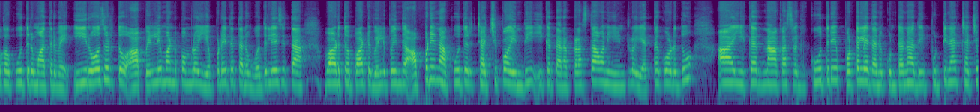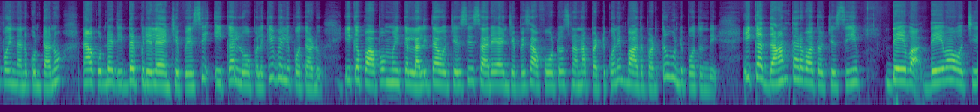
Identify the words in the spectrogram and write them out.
ఒక కూతురు మాత్రమే. ఈ రోజుతో ఆ పెళ్ళి మండపంలో ఎప్పుడైతే తను వదిలేసి వాడితో పాటు వెళ్ళిపోయిందో అప్పుడే నా కూతురు చచ్చిపోయింది. ఇక తన ప్రస్తావన ఇంట్లో ఎత్తకూడదు. ఆ ఇక నాకు అసలు కూతురే పుట్టలేదు అనుకుంటాను అది పుట్టినా చచ్చిపోయింది అనుకుంటాను. నాకు ఉండేది ఇద్దరు పిల్లలే అని చెప్పేసి ఇక లోపలికి వెళ్ళిపోతాడు. ఇక పాపం ఇక లలిత వచ్చేసి సరే అని చెప్పేసి ఆ ఫొటోస్ నన్న పెట్టుకొని బాధపడుతూ ఉండిపోతుంది. ఇక దాని తర్వాత వచ్చేసి దేవ దేవ వచ్చి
